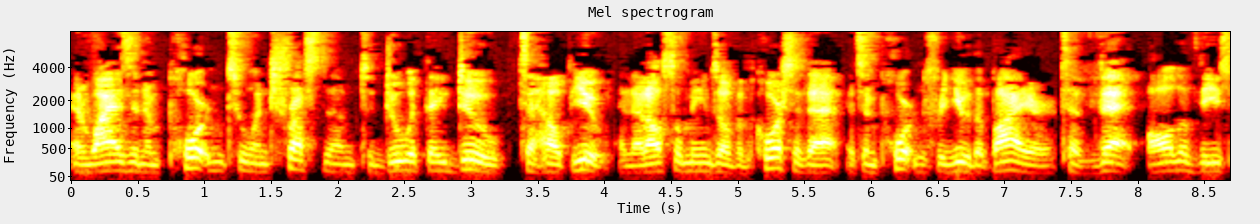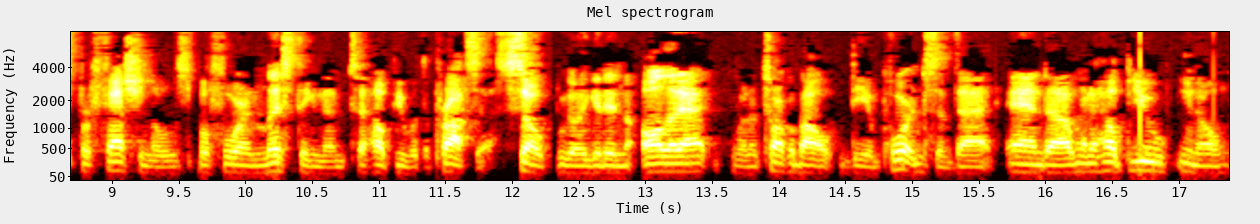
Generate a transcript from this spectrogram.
And why is it important to entrust them to do what they do to help you? And that also means over the course of that, it's important for you, the buyer, to vet all of these professionals before enlisting them to help you with the process. So we're going to get into all of that. We're going to talk about the importance of that. And uh, I'm going to help you, you know,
